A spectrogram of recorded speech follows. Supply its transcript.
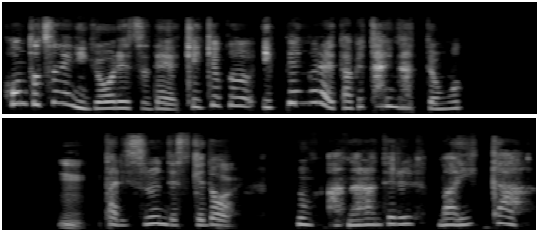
ほんと常に行列で、結局、一遍ぐらい食べたいなって思ったりするんですけど、はいうん、あ、並んでる。まあいいか。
